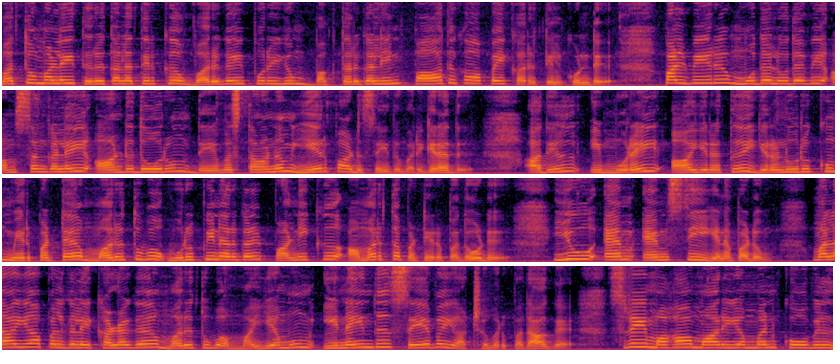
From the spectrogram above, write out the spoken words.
பத்துமலை திருத்தலத்திற்கு வருகை புரியும் பக்தர்களின் பாதுகாப்பை கருத்தில் கொண்டு பல்வேறு முதலுதவி அம்சங்களை ஆண்டுதோறும் தேவஸ்தானம் ஏற்பாடு செய்து வருகிறது. அதில் இம்முறை ஆயிரத்து இருநூறுக்கும் மேற்பட்ட மருத்துவ உறுப்பினர்கள் பணிக்கு அமர்த்தப்பட்டிருப்பதோடு யுஎம்எம் எம்சி எனப்படும் மலாயா பல்கலைக்கழக மருத்துவ மையமும் இணைந்து சேவையாற்றவிருப்பதாக ஸ்ரீ மகா மாரியம்மன் கோவில்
